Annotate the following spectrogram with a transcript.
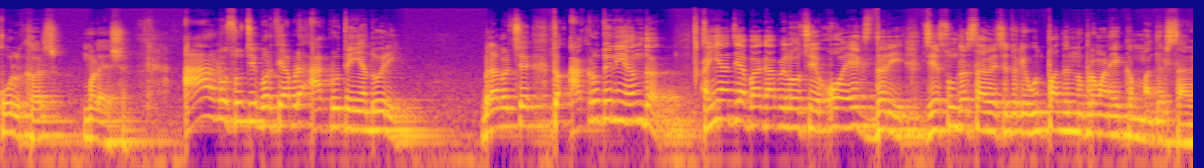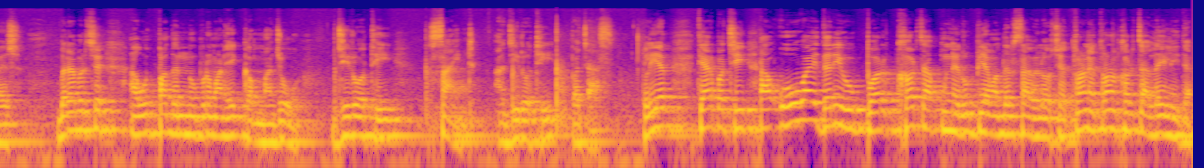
કુલ ખર્ચ મળે છે. આ અનુસૂચિ પરથી આપણે આકૃતિ અહીંયા દોરી. બરાબર છે? તો આકૃતિની અંદર અહીંયા જે ભાગ આપેલો છે ઓ એક્સ ધરી, જે શું દર્શાવે છે, તો કે ઉત્પાદનનું પ્રમાણ એકમમાં દર્શાવે છે. બરાબર છે? આ ઉત્પાદનનું પ્રમાણ એકમમાં જુઓ જીરોથી સાઠ આ જીરોથી પચાસ. ક્લિયર ત્યાર પછી આ ઓવાય ધરી ઉપર ખર્ચ આપણને રૂપિયામાં દર્શાવેલો છે. ત્રણે ત્રણ ખર્ચા લઈ લીધા.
